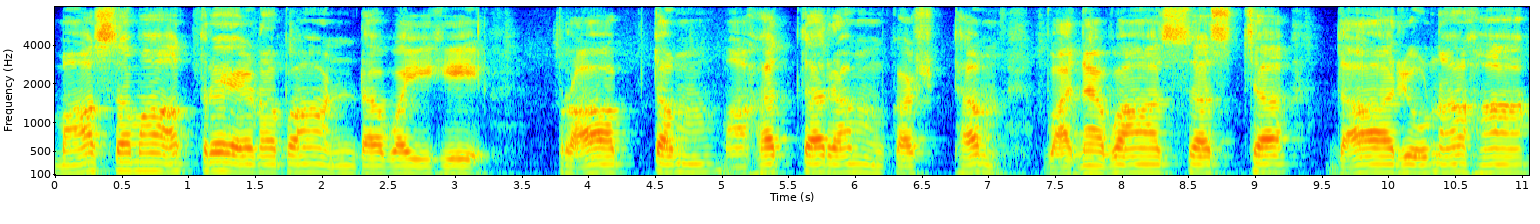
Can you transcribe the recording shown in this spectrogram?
मासमात्रेण पाण्डवैः प्राप्तं महत्तरं कष्टं वनवासश्च दारुणः।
